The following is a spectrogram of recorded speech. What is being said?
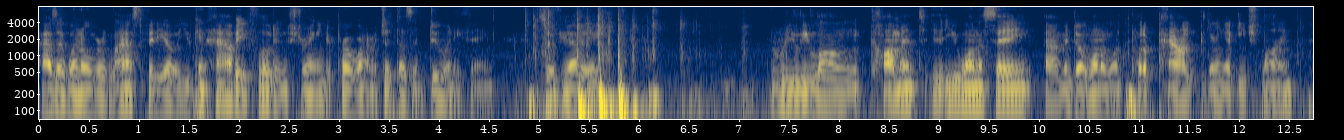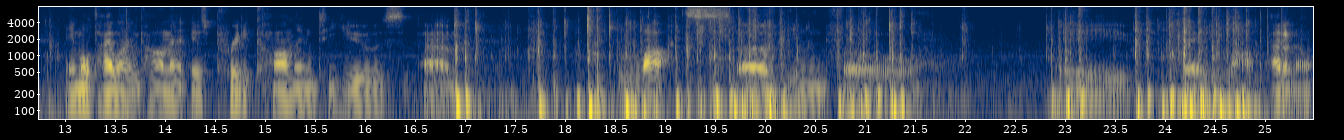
as I went over last video, you can have a floating string in your program. It just doesn't do anything. So if you have a really long comment that you want to say um, and don't want to put a pound at the beginning of each line, a multi-line comment is pretty common to use. Um, lots of info. A very lot. I don't know.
